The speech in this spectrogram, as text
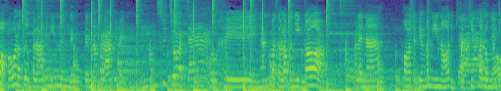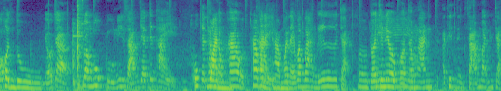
บอกเขาว่าเราเติมปลาร้าไปนิดนึง เต็มเต็มน้ำปลาร้าไปหน่อยหนึงอืมสุดยอดจ้า โอเค งั้นวันสำหรับวันนี้ก็อะไรนะ พอแต่เพียงเท่านี้เนาะเดี๋ยวตัดคลิปมาลงให้ทุกคนดู เดี๋ยวจะช่วงลูกอยู่นี่สามแจนจะถ่ายโททุกจะวัน ทำกับข้าวถ้าวันไหนถ่ยทำ วันไหนว่างๆเด้อจ้ะโเค จอยชาแนลก็ทำงานอาทิตย์หนึ่งสามวันจ้ะ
